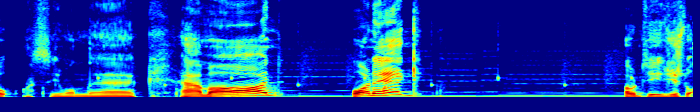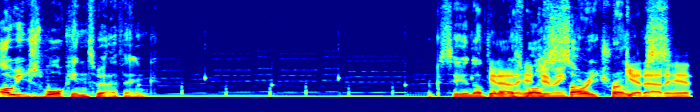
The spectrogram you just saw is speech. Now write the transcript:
Oh, I see one there. Come on, one egg. Oh, do you just? Oh, you just walk into it. I think. I can see another Get one as here, well. Jimmy. Sorry, Trunks. Get out of here.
